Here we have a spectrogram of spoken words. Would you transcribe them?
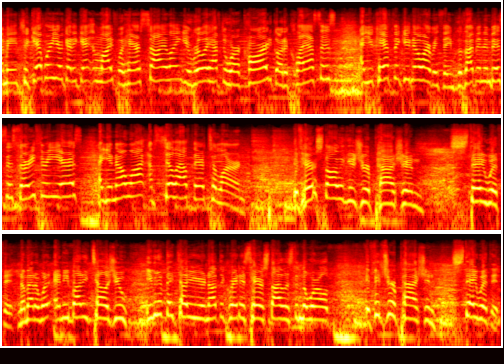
I mean, to get where you're going to get in life with hairstyling, you really have to work hard, go to classes, and you can't think you know everything because I've been in business 33 years, and you know what? I'm still out there to learn. If hairstyling is your passion, stay with it. No matter what anybody tells you, even if they tell you you're not the greatest hairstylist in the world, if it's your passion, stay with it.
